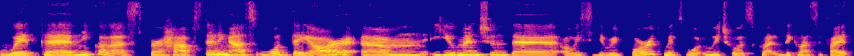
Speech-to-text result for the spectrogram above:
with uh, Nicholas perhaps telling us what they are. Um, you mentioned the OECD report, which, which was declassified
